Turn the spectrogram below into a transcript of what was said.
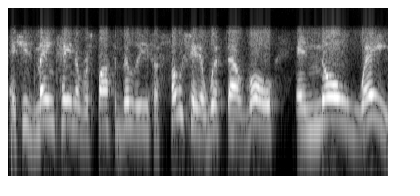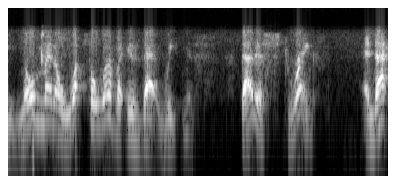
and she's maintaining the responsibilities associated with that role, in no way, no manner whatsoever, is that weakness. That is strength. And that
